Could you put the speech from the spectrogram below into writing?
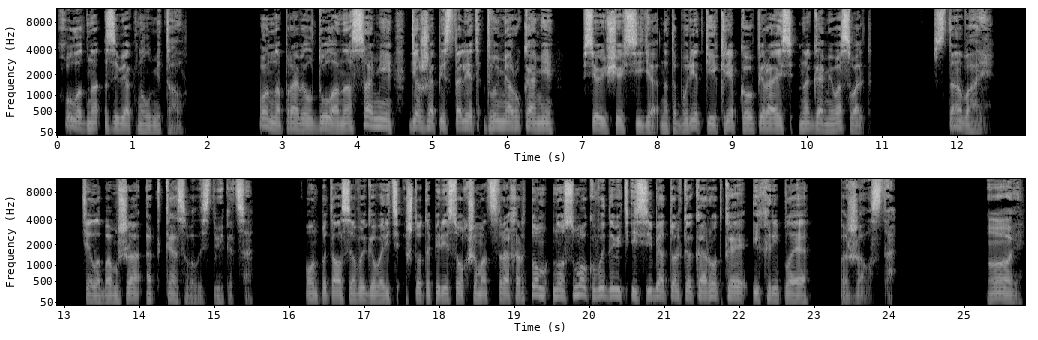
Холодно звякнул металл. Он направил дуло на Сами, держа пистолет двумя руками, все еще сидя на табуретке и крепко упираясь ногами в асфальт. «Вставай!» Тело бомжа отказывалось двигаться. Он пытался выговорить что-то пересохшим от страха ртом, но смог выдавить из себя только короткое и хриплое «пожалуйста». «Ой,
